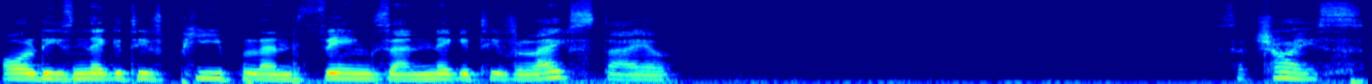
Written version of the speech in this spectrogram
all these negative people and things and negative lifestyle. It's a choice.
